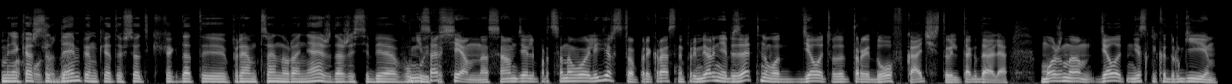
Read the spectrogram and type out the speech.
Мне похоже, кажется, да. демпинг — это все-таки когда ты прям цену роняешь даже себе в Не убыток. совсем. На самом деле про ценовое лидерство прекрасный пример. Не обязательно вот делать вот этот трейдов, качество или так далее. Можно делать несколько другие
